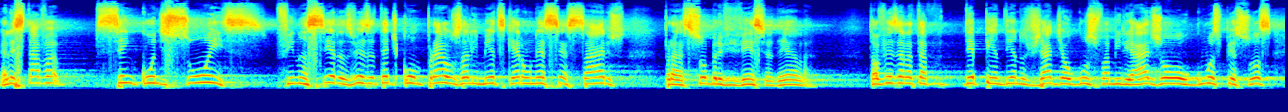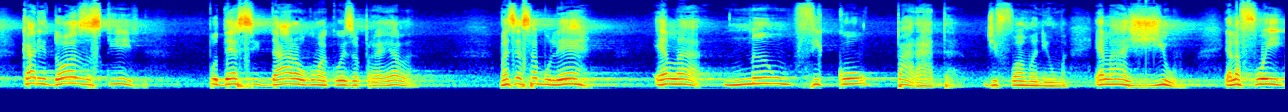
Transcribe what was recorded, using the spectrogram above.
Ela estava sem condições financeiras, às vezes até de comprar os alimentos que eram necessários para a sobrevivência dela. Talvez ela está dependendo já de alguns familiares ou algumas pessoas caridosas que pudessem dar alguma coisa para ela. Mas essa mulher, ela não ficou parada de forma nenhuma. Ela agiu. Ela foi,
